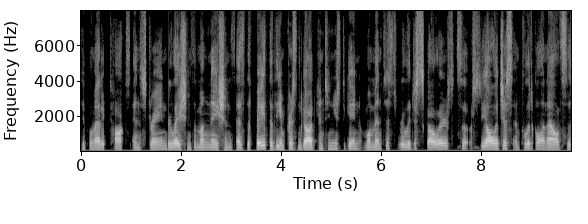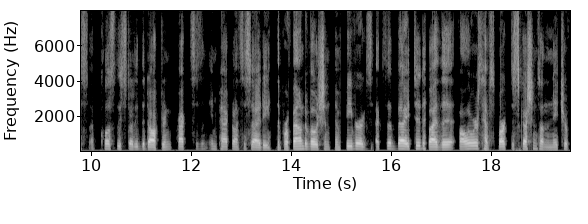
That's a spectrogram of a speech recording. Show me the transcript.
diplomatic talks and strained relations among nations. As the faith of the imprisoned God continues to gain momentous, religious scholars, sociologists, and political analysts have closely studied the doctrine, practices, and impact on society. The profound devotion and fervor ex- exhibited by the followers have sparked discussions on the nature of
